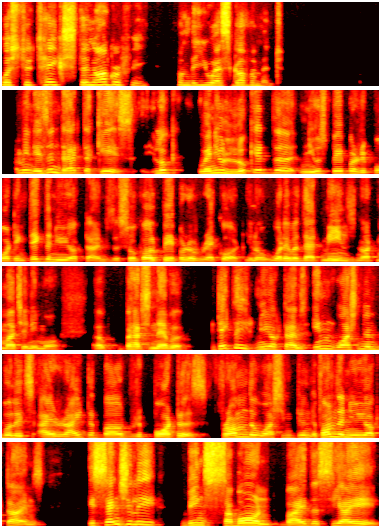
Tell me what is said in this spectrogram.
was to take stenography from the US government. I mean, isn't that the case? Look, when you look at the newspaper reporting, take the New York Times, the so called paper of record, you know, whatever that means, not much anymore, uh, perhaps never. Take the New York Times. In Washington Bullets, I write about reporters from the Washington, from the New York Times, essentially being suborned by the CIA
